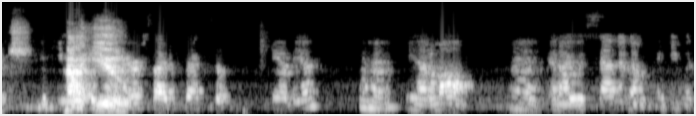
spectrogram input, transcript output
bitch. If you Not look at you. the severe side effects of Ambien, Mm-hmm. he had them all. Hmm. And I was sending him, and he was,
